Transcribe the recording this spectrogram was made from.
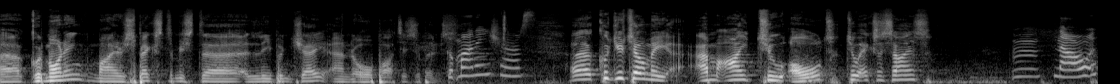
Uh, good morning. My respects to Mr. Lee Bunche and all participants. Good morning, Charles. Uh, could you tell me, am I too old to exercise? Mm, no.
